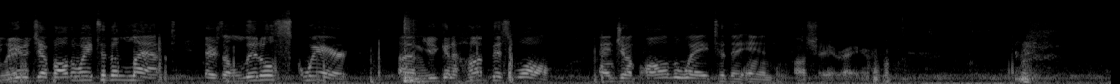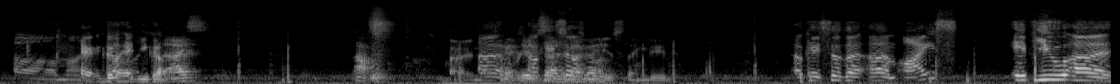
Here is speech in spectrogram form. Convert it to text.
You're gonna jump all the way to the left. There's a little square. Um, you're gonna hug this wall and jump all the way to the end. I'll show you right here. Oh my. Here, go ahead. You The go. ice. Oh, Alright, no, Um, okay, so- this thing, dude. Okay, so the um, ice, if you uh,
